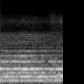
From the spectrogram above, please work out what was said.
Lord.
